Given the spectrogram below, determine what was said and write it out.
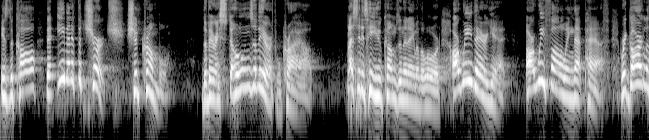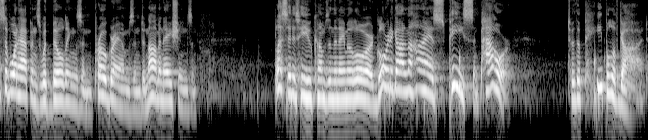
is the call that even if the church should crumble, the very stones of the earth will cry out, Blessed is he who comes in the name of the Lord. Are we there yet? Are we following that path, regardless of what happens with buildings and programs and denominations? And blessed is he who comes in the name of the Lord. Glory to God in the highest, peace and power to the people of God.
